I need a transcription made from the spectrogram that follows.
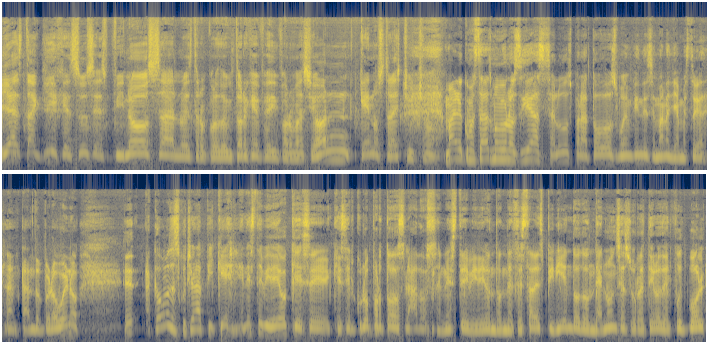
Ya está aquí Jesús Espinosa, nuestro productor jefe de información. ¿Qué nos traes, Chucho? Mario, ¿cómo estás? Muy buenos días. Saludos para todos. Buen fin de semana. Ya me estoy adelantando. Pero bueno, eh, acabamos de escuchar a Piqué en este video que, se, que circuló por todos lados. En este video en donde se está despidiendo, donde anuncia su retiro del fútbol.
